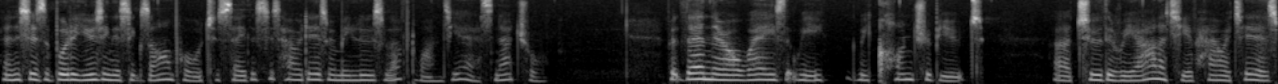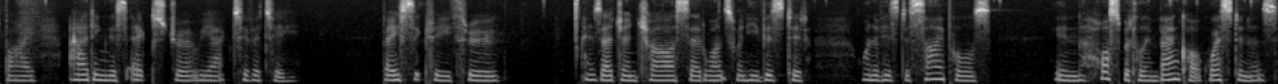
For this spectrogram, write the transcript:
And this is the Buddha using this example to say this is how it is when we lose loved ones. Yes, natural. But then there are ways that we, we contribute uh, to the reality of how it is by adding this extra reactivity basically through as Ajahn Chah said once when he visited one of his disciples in hospital in Bangkok, Westerners,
